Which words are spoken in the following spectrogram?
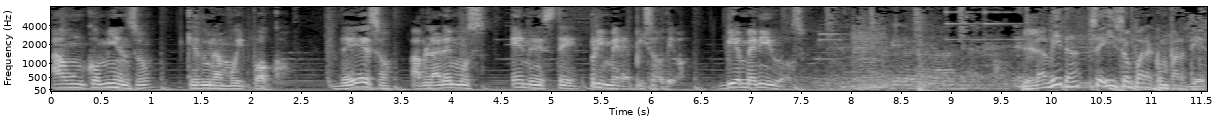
a un comienzo que dura muy poco? De eso hablaremos en este primer episodio. Bienvenidos. La vida se hizo para compartir.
